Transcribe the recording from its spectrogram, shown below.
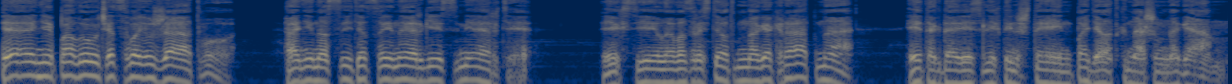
Тени получат свою жатву. Они насытятся энергией смерти. Их сила возрастет многократно, и тогда весь Лихтенштейн падет к нашим ногам».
